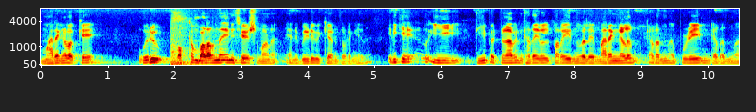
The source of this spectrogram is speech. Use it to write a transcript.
മരങ്ങളൊക്കെ ഒരു പൊക്കം വളർന്നതിന് ശേഷമാണ് ഞാൻ വീട് വയ്ക്കാൻ തുടങ്ങിയത്. എനിക്ക് ഈ ടി പത്മനാഭൻ കഥകളിൽ പറയുന്ന പോലെ മരങ്ങളും കടന്ന് പുഴയും കടന്ന്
